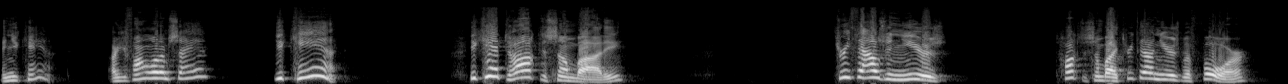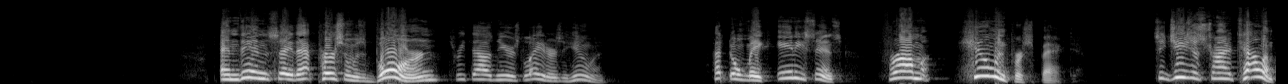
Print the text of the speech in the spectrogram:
And you can't. Are you following what I'm saying? You can't. You can't talk to somebody 3,000 years, talk to somebody 3,000 years before, and then say that person was born 3,000 years later as a human. That don't make any sense from human perspective. See, Jesus is trying to tell him,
